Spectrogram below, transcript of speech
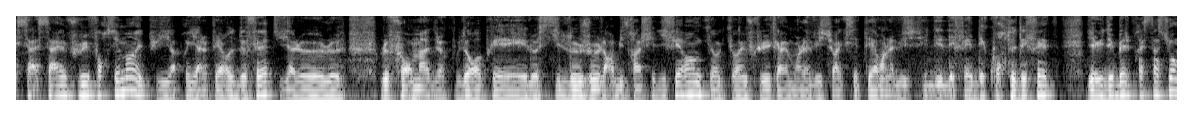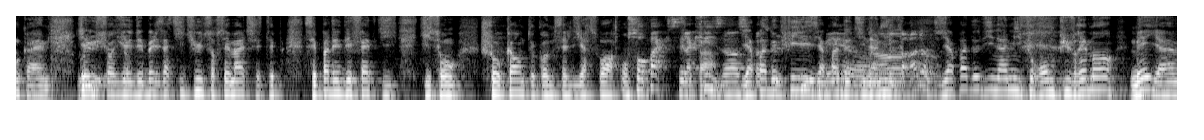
ça, ça, a influé forcément. Et puis après, il y a la période de fête, il y a le, le, format de la Coupe d'Europe et le style de jeu, l'arbitrage est différent, qui ont, qui ont, influé quand même. On l'a vu sur Exeter, on l'a vu des défaites, des courtes défaites. Il y a eu des belles prestations quand même. Il y a, eu, il y a eu des belles attitudes sur ces matchs. C'est pas des défaites qui, qui sont choquantes comme celle d'hier soir. On sent pas que c'est la crise. Hein, il n'y a pas de crise, il n'y a pas de dynamique. Il n'y a pas de dynamique rompue vraiment. Mais il y a,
